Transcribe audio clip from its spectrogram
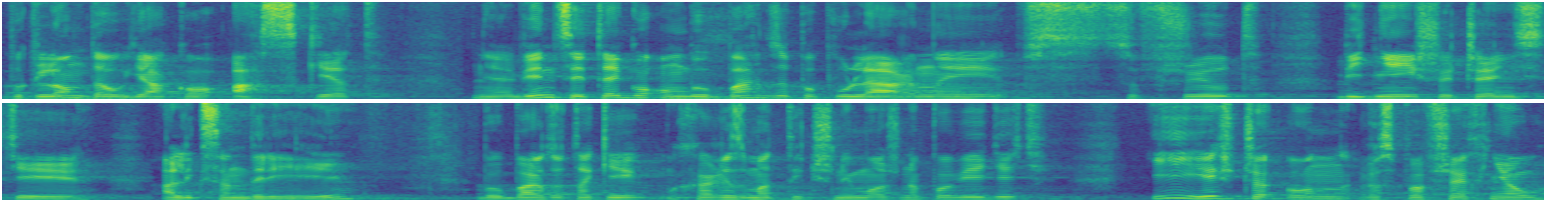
wyglądał jako asket. Więcej tego, on był bardzo popularny wśród biedniejszej części Aleksandrii. Był bardzo taki charyzmatyczny, można powiedzieć. I jeszcze on rozpowszechniał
